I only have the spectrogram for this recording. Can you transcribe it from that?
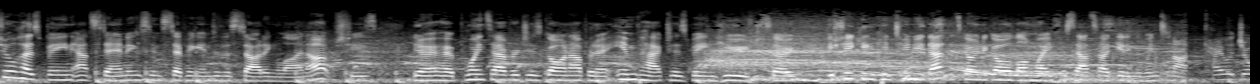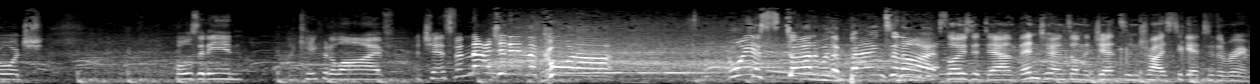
Rachel has been outstanding since stepping into the starting lineup. She's, you know, her points average has gone up and her impact has been huge. So if she can continue that, that's going to go a long way for Southside getting the win tonight. Kayla George pulls it in and keep it alive. A chance for Magin in the corner. We have started with a bang tonight. Slows it down, then turns on the Jets and tries to get to the rim.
